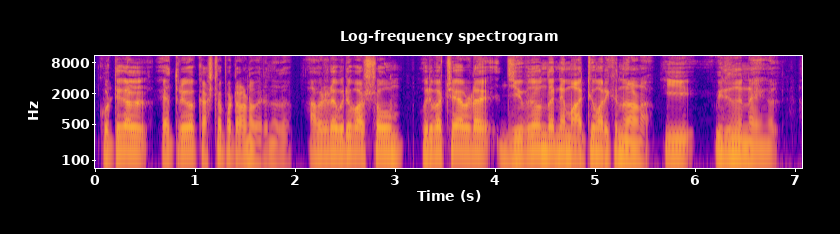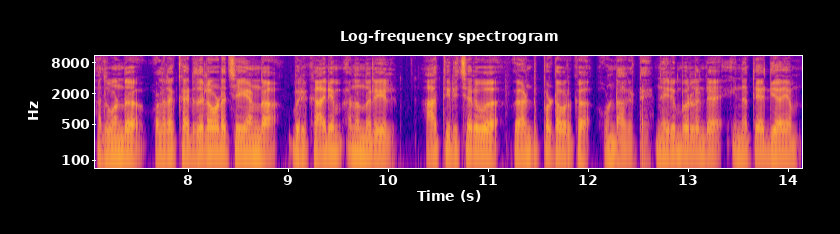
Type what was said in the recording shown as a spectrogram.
കുട്ടികൾ എത്രയോ കഷ്ടപ്പെട്ടാണ് വരുന്നത്. അവരുടെ ഒരു വർഷവും ഒരുപക്ഷെ അവരുടെ ജീവിതവും തന്നെ മാറ്റിമറിക്കുന്നതാണ് ഈ വിധി നിർണയങ്ങൾ അതുകൊണ്ട് വളരെ കരുതലോടെ ചെയ്യേണ്ട ഒരു കാര്യം എന്ന നിലയിൽ ആ തിരിച്ചറിവ് വേണ്ടപ്പെട്ടവർക്ക് ഉണ്ടാകട്ടെ. നേരുംപൊരുളിന്റെ ഇന്നത്തെ അധ്യായം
